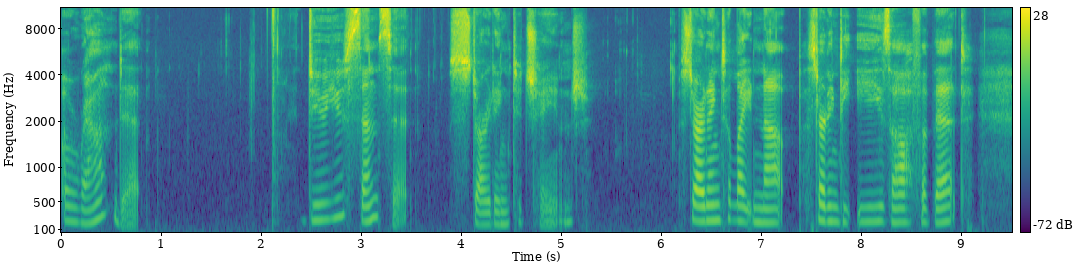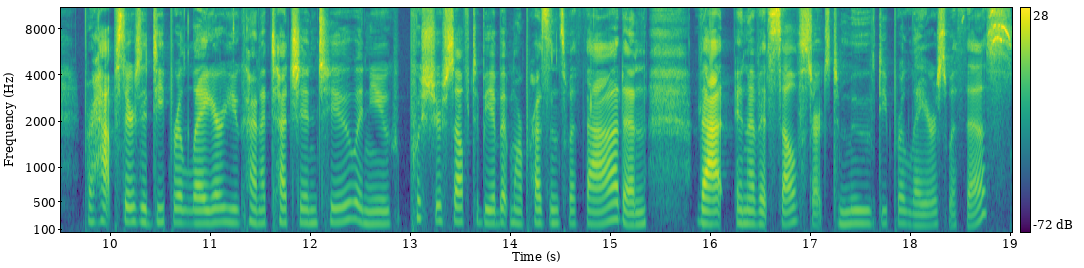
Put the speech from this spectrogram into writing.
around it. Do you sense it starting to change? Starting to lighten up, starting to ease off a bit? Perhaps there's a deeper layer you kind of touch into and you push yourself to be a bit more present with that, and that in of itself starts to move deeper layers with this.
